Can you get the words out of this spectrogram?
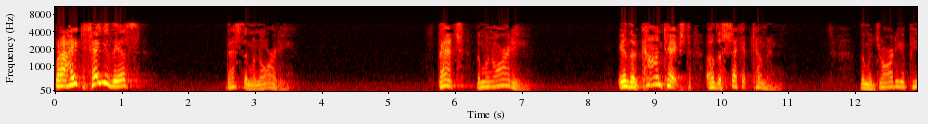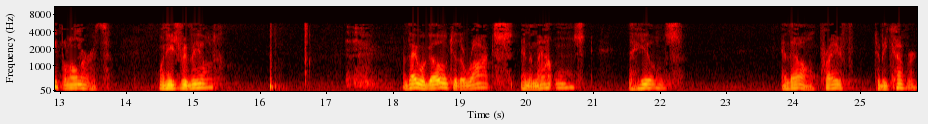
But I hate to tell you this, that's the minority. That's the minority. In the context of the second coming, the majority of people on earth, when He's revealed, they will go to the rocks and the mountains, the hills, and they'll pray to be covered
